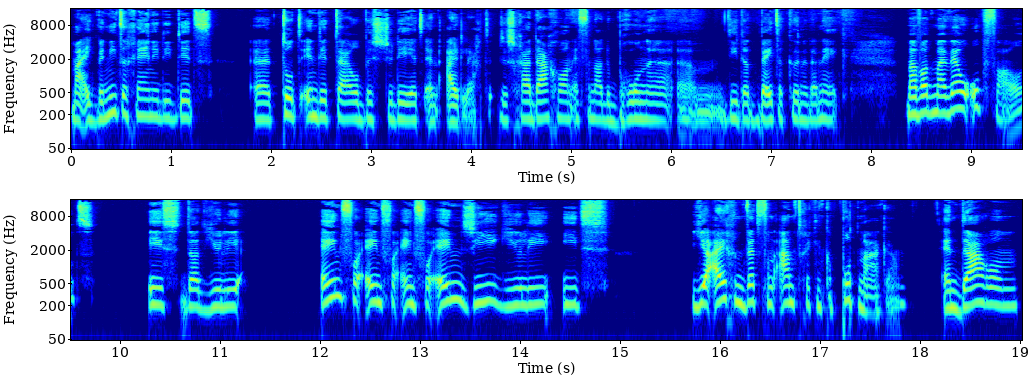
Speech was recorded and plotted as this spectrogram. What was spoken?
Maar ik ben niet degene die dit uh, tot in detail bestudeert en uitlegt. Dus ga daar gewoon even naar de bronnen um, die dat beter kunnen dan ik. Maar wat mij wel opvalt, is dat jullie één voor één voor één voor één zie ik jullie iets, je eigen wet van aantrekking kapot maken. En daarom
